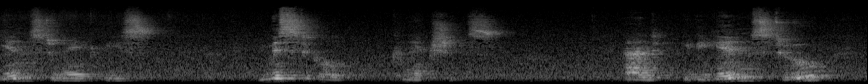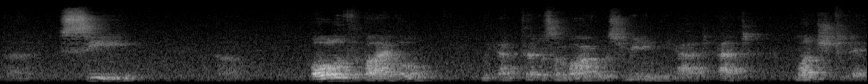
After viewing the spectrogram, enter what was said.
Begins to make these mystical connections. And he begins to uh, see uh, all of the Bible. We had, that was a marvelous reading we had at lunch today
